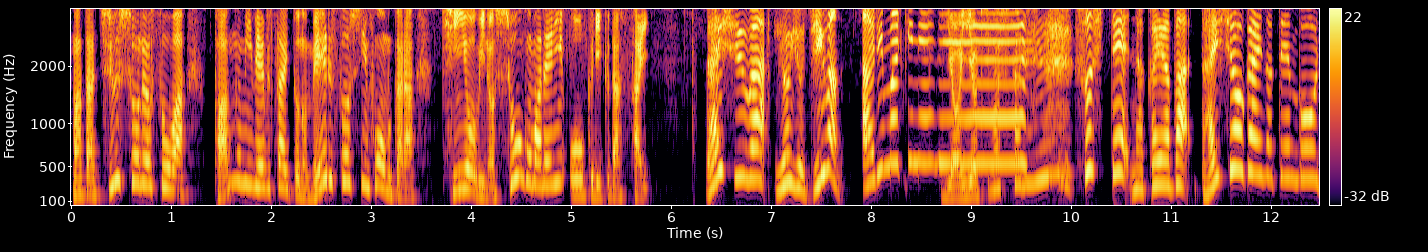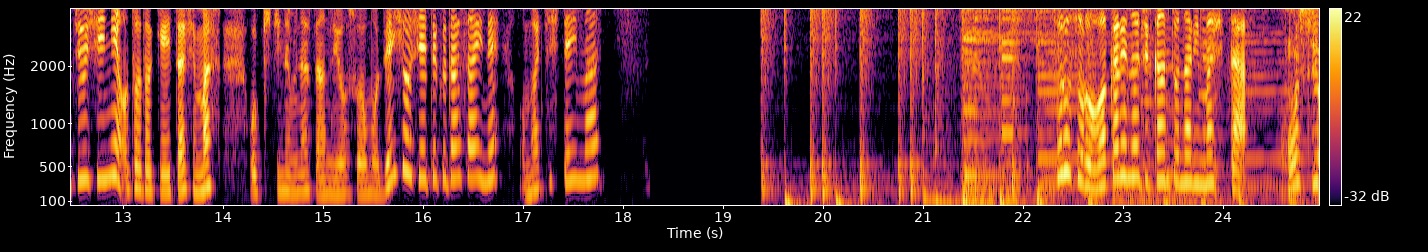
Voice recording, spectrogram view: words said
また重賞の予想は番組ウェブサイトのメール送信フォームから金曜日の正午までにお送りください来週はいよいよ G1 有馬記念です。いよいよ来ましたねそして中山大障害の展望を中心にお届けいたします。お聞きの皆さんの予想もぜひ教えてくださいね。お待ちしています。そろそろお別れの時間となりました。今週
